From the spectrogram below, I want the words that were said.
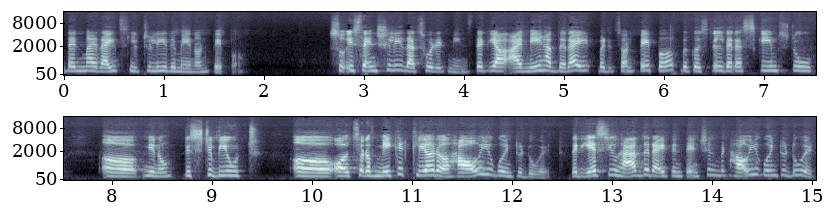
then my rights literally remain on paper. So essentially, that's what it means. That yeah, I may have the right, but it's on paper because still there are schemes to, uh, you know, distribute uh, or sort of make it clearer how are you going to do it. That yes, you have the right intention, but how are you going to do it?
